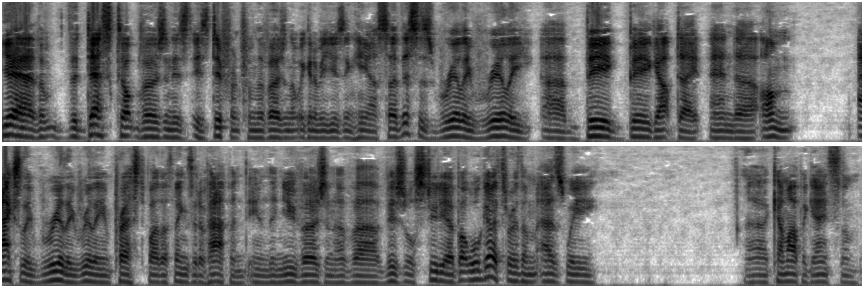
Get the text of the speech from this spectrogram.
yeah, the the desktop version is, is different from the version that we're going to be using here. So this is really, really uh, big, big update, and uh, I'm actually really, really impressed by the things that have happened in the new version of uh, Visual Studio. But we'll go through them as we uh, come up against them.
